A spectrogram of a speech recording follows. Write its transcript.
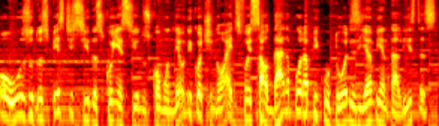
o uso dos pesticidas conhecidos como neonicotinoides foi saudada por apicultores e ambientalistas,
